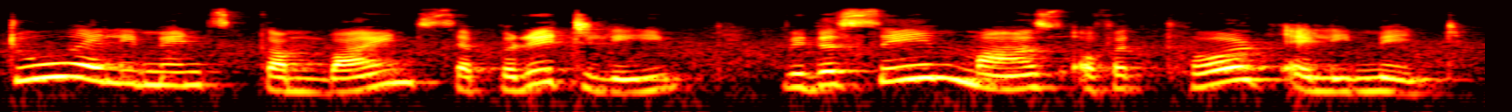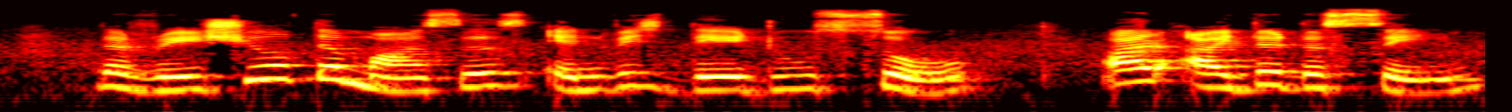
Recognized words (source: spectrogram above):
two elements combine separately with the same mass of a third element, the ratio of the masses in which they do so are either the same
